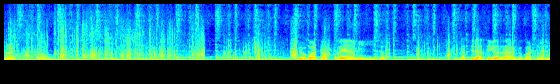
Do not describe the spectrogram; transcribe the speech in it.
होइन भाइ? अँ। त्यो बाटो पुरै हामी हिजो राति राति गरेर आएको बाटोहरू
